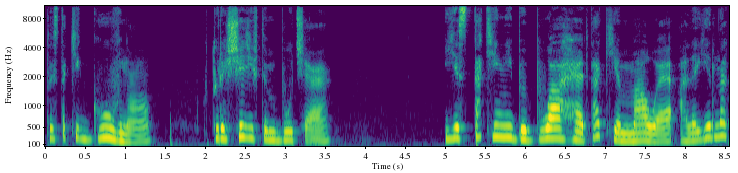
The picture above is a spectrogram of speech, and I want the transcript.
to jest takie gówno, które siedzi w tym bucie I jest takie niby błahe, takie małe, ale jednak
